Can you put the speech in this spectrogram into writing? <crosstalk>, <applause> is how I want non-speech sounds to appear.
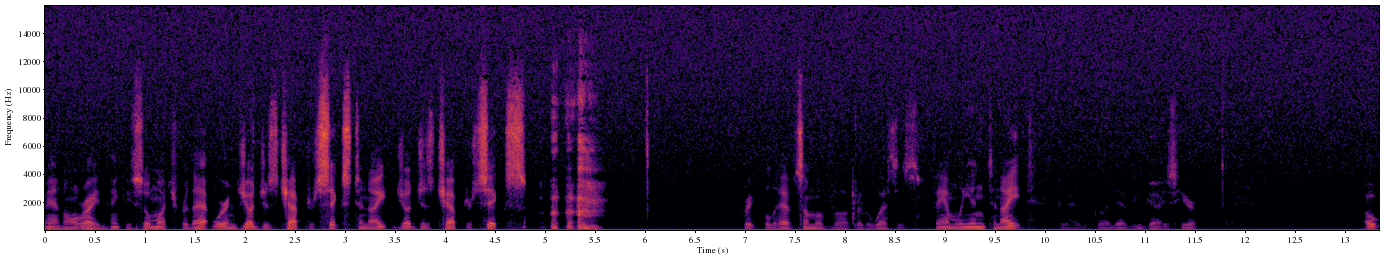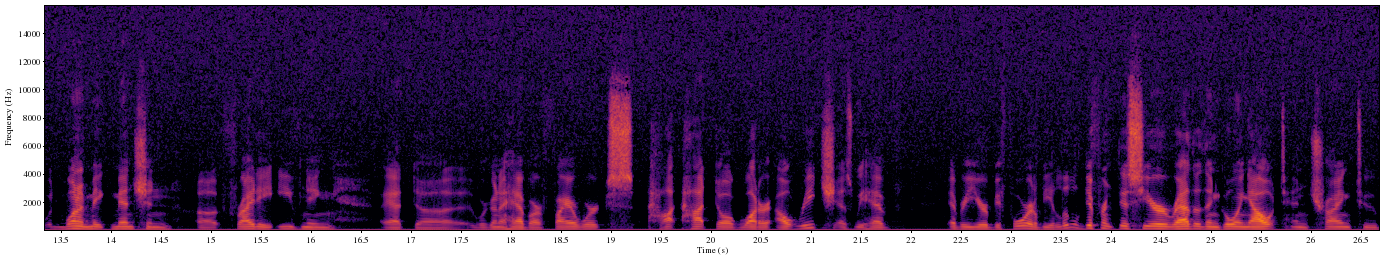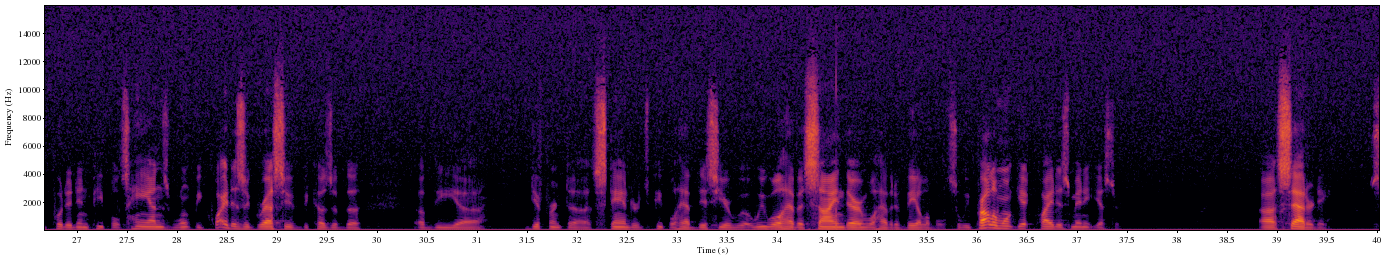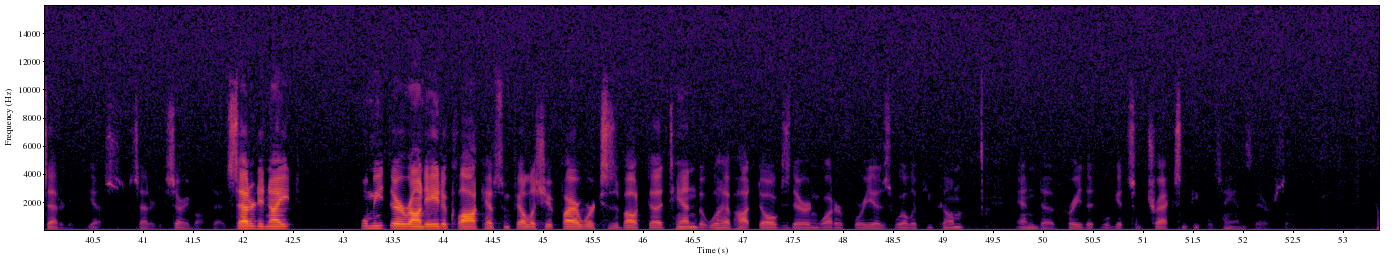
Amen. All right. Thank you so much for that. We're in Judges chapter 6 tonight. Judges chapter 6. <clears throat> Grateful to have some of uh, Brother Wes's family in tonight. Glad, to have you guys here. I want to make mention uh, Friday evening at uh, we're going to have our fireworks hot hot dog water outreach as we have every year before. It'll be a little different this year. Rather than going out and trying to put it in people's hands, won't be quite as aggressive because of the of the uh, different uh, standards people have this year. We will have a sign there and we'll have it available. So we probably won't get quite as many. Yes, sir. Uh, Saturday, Saturday. Yes, Saturday. Sorry about that. Saturday night. We'll meet there around 8 o'clock, have some fellowship. Fireworks is about uh, 10, but we'll have hot dogs there and water for you as well if you come. And uh, pray that we'll get some tracts in people's hands there.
